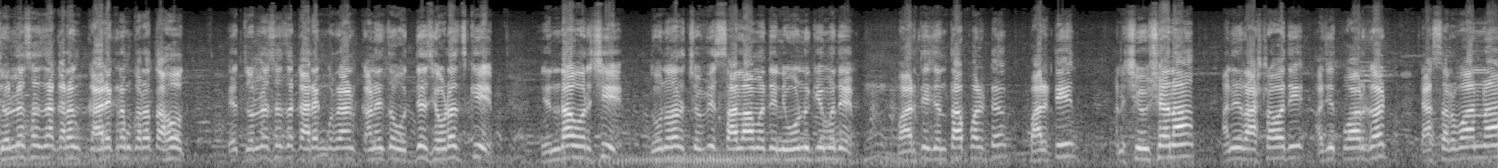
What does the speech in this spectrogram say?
जल्लोषाचा कारण कार्यक्रम करत आहोत. हे जल्लोषाचा कार्यक्रम करण्याचा उद्देश एवढाच की यंदा वर्षी दोन हजार चोवीस सालामध्ये निवडणुकीमध्ये भारतीय जनता पार्टी पार्टी आणि शिवसेना आणि राष्ट्रवादी अजित पवार गट या सर्वांना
